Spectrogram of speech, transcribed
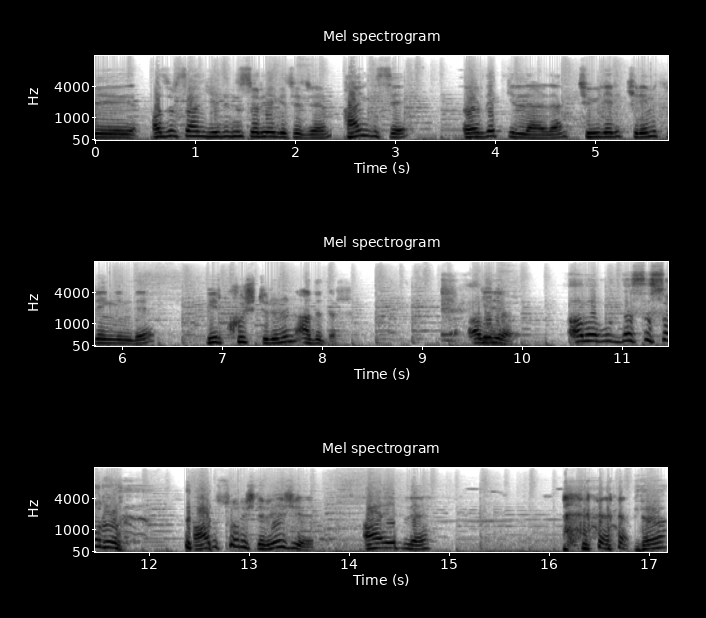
Ee, hazırsan 7. soruya geçeceğim. Hangisi ördekgillerden tüyleri kiremit renginde bir kuş türünün adıdır? Ama, Geliyor. Ama bu nasıl soru? Abi sor işte reji. A eple. Bir daha.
